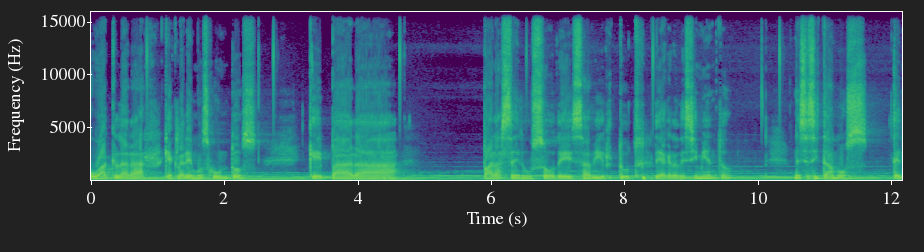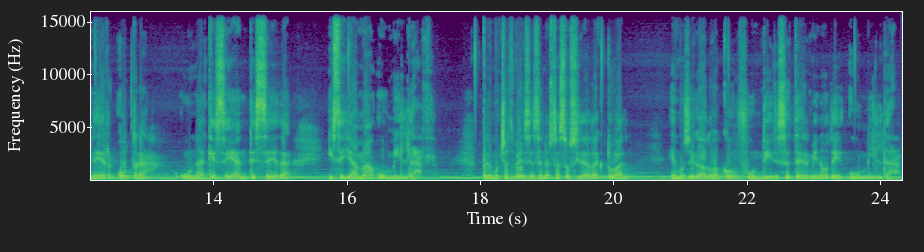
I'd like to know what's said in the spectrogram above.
o aclarar, que aclaremos juntos que para para hacer uso de esa virtud de agradecimiento, necesitamos tener otra, una que se anteceda y se llama humildad. Pero muchas veces en nuestra sociedad actual hemos llegado a confundir ese término de humildad.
